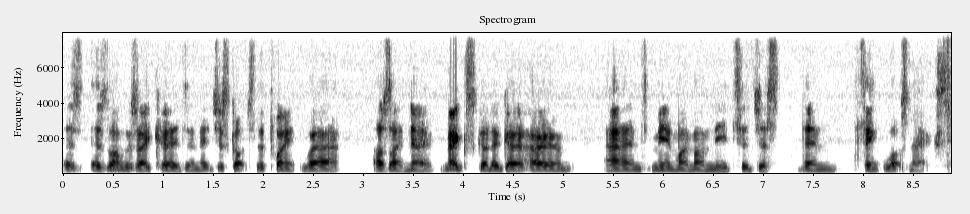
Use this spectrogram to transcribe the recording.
as as long as I could, and it just got to the point where I was like, no, Meg's got to go home, and me and my mum need to just then think what's next.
